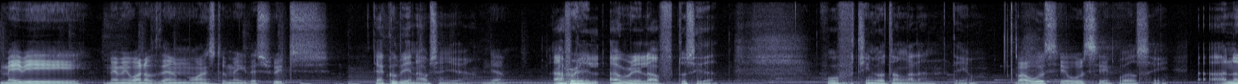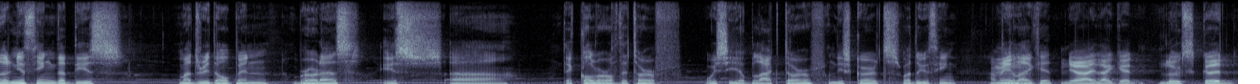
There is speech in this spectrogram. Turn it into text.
maybe maybe one of them wants to make the switch. That could be an option, yeah. Yeah. I really, I really love to see that. Oof, Chingoto and Galan, damn. But we'll see. We'll see. We'll see. Another new thing that this Madrid Open brought us is uh, the color of the turf. We see a black turf on these skirts. What do you think? I do mean, you like it? Yeah, I like it. Looks good.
